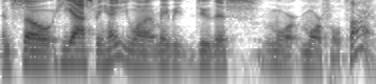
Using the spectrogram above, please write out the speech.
And so he asked me, "Hey, you want to maybe do this more more full time?"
